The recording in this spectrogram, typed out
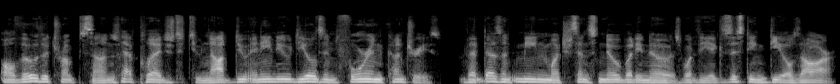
Although the Trump sons have pledged to not do any new deals in foreign countries, that doesn't mean much since nobody knows what the existing deals are.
